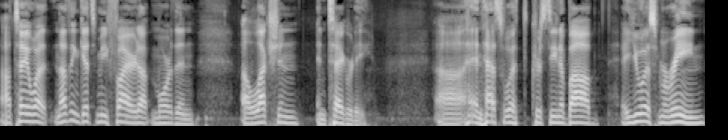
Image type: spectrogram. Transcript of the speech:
I'll tell you what, nothing gets me fired up more than election integrity. Uh, and that's what Christina Bobb, a U.S. Marine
